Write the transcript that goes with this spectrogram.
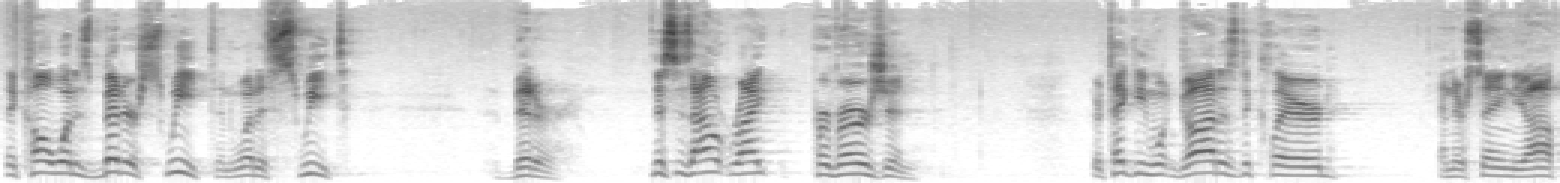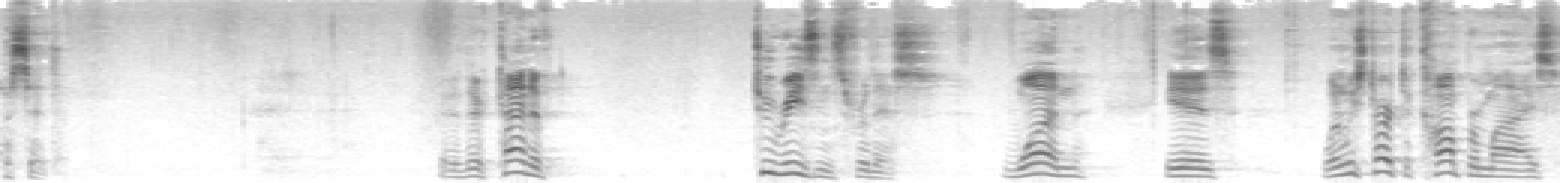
They call what is bitter sweet and what is sweet bitter. This is outright perversion. They're taking what God has declared and they're saying the opposite. There are kind of two reasons for this. One is when we start to compromise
